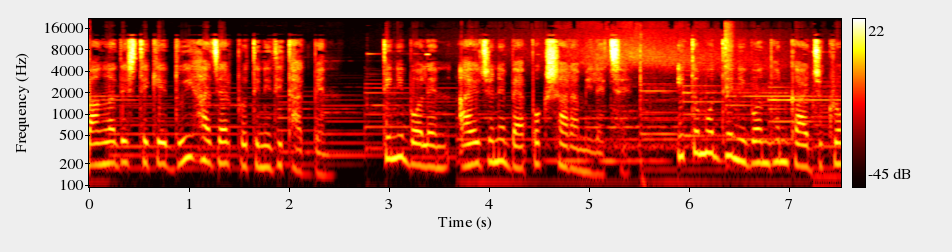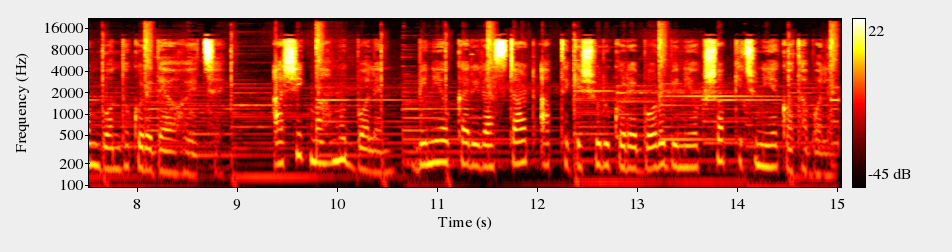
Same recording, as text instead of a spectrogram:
বাংলাদেশ থেকে দুই হাজার প্রতিনিধি থাকবেন। তিনি বলেন, আয়োজনে ব্যাপক সাড়া মিলেছে। ইতোমধ্যে নিবন্ধন কার্যক্রম বন্ধ করে দেওয়া হয়েছে। আশিক মাহমুদ বলেন, বিনিয়োগকারীরা স্টার্ট আপ থেকে শুরু করে বড় বিনিয়োগ সবকিছু নিয়ে কথা বলেন।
